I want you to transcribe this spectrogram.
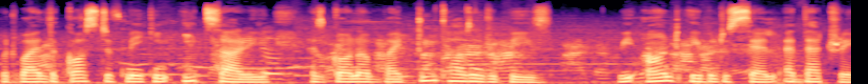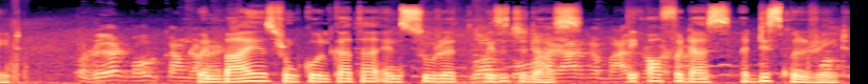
But while the cost of making each sari has gone up by 2000 rupees, we aren't able to sell at that rate. When buyers from Kolkata and Surat visited us, they offered us a dismal rate.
